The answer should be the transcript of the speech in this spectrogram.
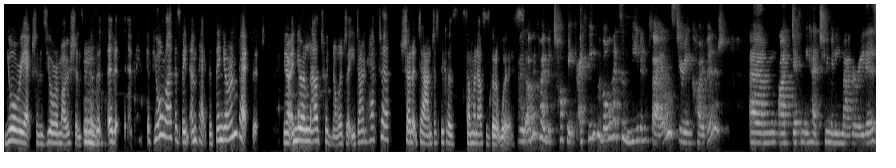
your reactions, your emotions, because mm. it, it, if your life has been impacted, then you're impacted, you know, and you're allowed to acknowledge that. You don't have to shut it down just because someone else has got it worse. On the COVID topic, I think we've all had some min and fails during COVID. Um, I've definitely had too many margaritas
